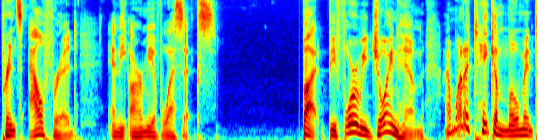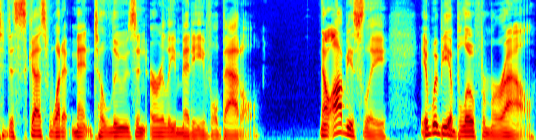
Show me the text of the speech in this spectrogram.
Prince Alfred, and the army of Wessex. But before we join him, I want to take a moment to discuss what it meant to lose an early medieval battle. Now, obviously, it would be a blow for morale,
